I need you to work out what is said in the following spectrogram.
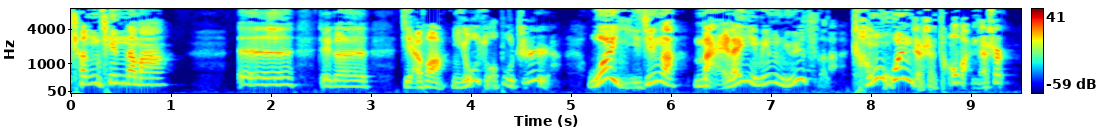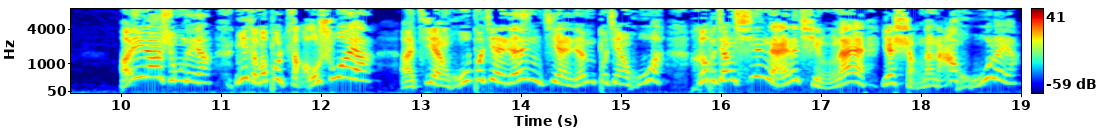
成亲呢吗？呃，这个姐夫，你有所不知啊，我已经啊买来一名女子了，成婚这是早晚的事儿。哎呀，兄弟呀，你怎么不早说呀？啊，见壶不见人，见人不见壶啊，何不将新奶奶请来，也省得拿壶了呀？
